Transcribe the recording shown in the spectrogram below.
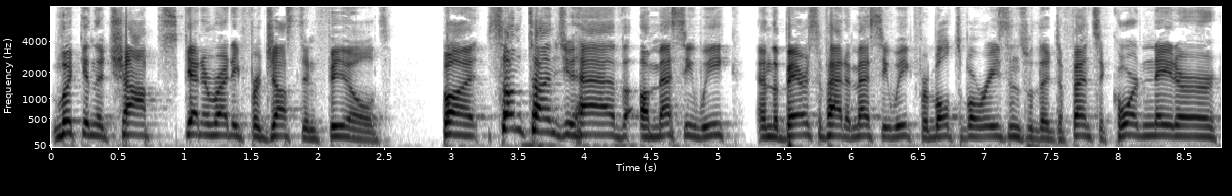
licking the chops, getting ready for Justin Fields. But sometimes you have a messy week, and the Bears have had a messy week for multiple reasons with their defensive coordinator,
